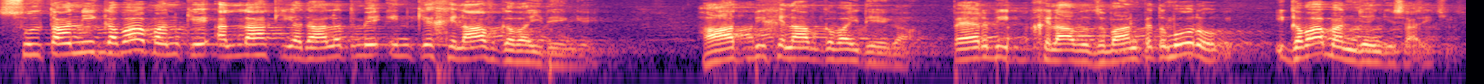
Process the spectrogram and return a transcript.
सुल्तानी गवाह बन के अल्लाह की अदालत में इनके खिलाफ गवाही देंगे। हाथ भी खिलाफ गवाही देगा, पैर भी खिलाफ, ज़ुबान पे तो मोहर होगी। ये गवाह बन जाएँगी सारी चीज़।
